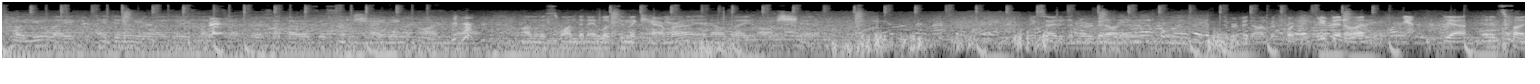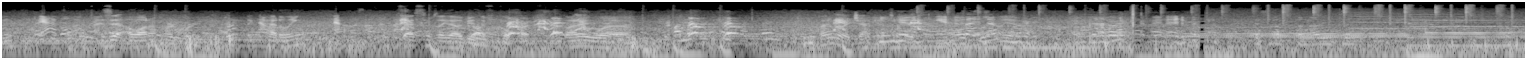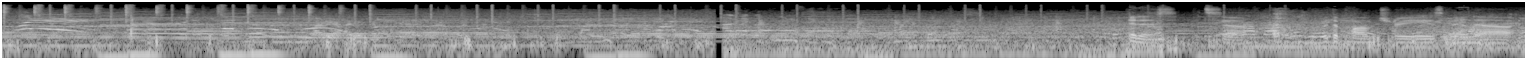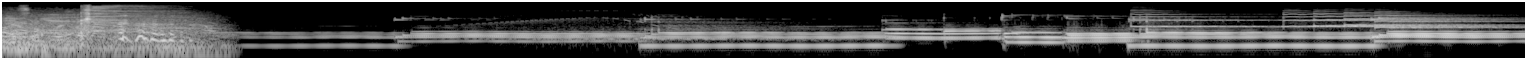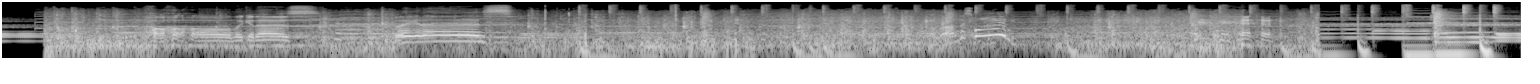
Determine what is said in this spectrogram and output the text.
tell you, like, I didn't realize it was lights at first. I thought it was the sun shining on the on this one. Then I looked in the camera and I was like, oh shit. I'm excited. I've never been on. Never been on before. You've been on. Yeah. Yeah, and it's fun. Yeah. Is it a lot of hard work? Like pedaling? No. That seems like that would be a difficult part. I'm glad I wore a. I'm glad I wore a jacket. It's cold. Yeah. It is. It's uh, with the palm trees and then uh. Oh, look at us! Look at us! We're on this one! Ha.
